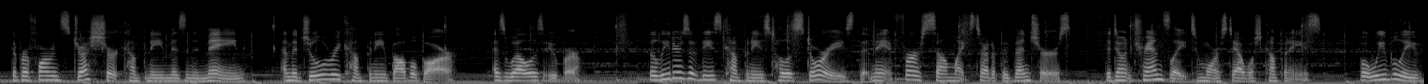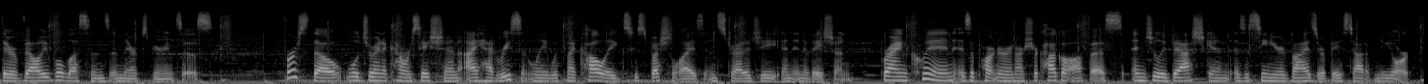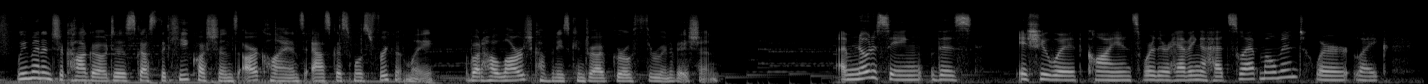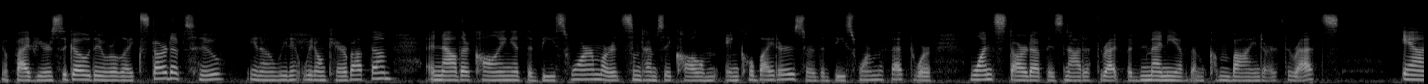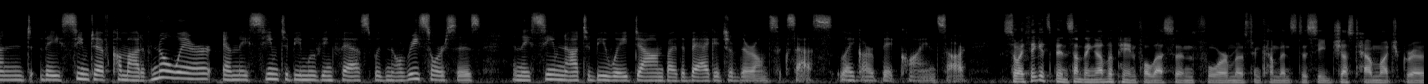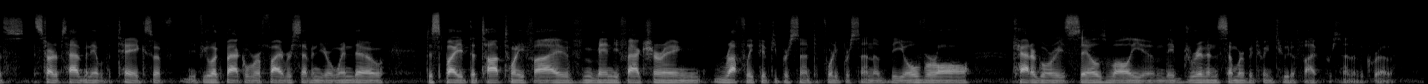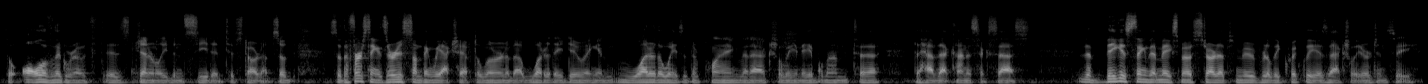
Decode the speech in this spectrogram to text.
the performance dress shirt company Mizzen and Main, and the jewelry company BaubleBar, as well as Uber. The leaders of these companies told us stories that may at first sound like startup adventures that don't translate to more established companies but we believe there are valuable lessons in their experiences. First, though, we'll join a conversation I had recently with my colleagues who specialize in strategy and innovation. Brian Quinn is a partner in our Chicago office, and Julie Bashkin is a senior advisor based out of New York. We met in Chicago to discuss the key questions our clients ask us most frequently about how large companies can drive growth through innovation. I'm noticing this issue with clients where they're having a head slap moment where, like, you know, five years ago they were like startups who? You know we don't we don't care about them. And now they're calling it the bee swarm or sometimes they call them ankle biters or the bee swarm effect where one startup is not a threat but many of them combined are threats. And they seem to have come out of nowhere and they seem to be moving fast with no resources and they seem not to be weighed down by the baggage of their own success like our big clients are so I think it's been something of a painful lesson for most incumbents to see just how much growth startups have been able to take. So if, if you look back over a five or seven year window, despite the top 25 manufacturing roughly 50% to 40% of the overall category's sales volume, they've driven somewhere between 2 to 5% of the growth. So all of the growth has generally been ceded to startups. So, so the first thing is there is something we actually have to learn about what are they doing and what are the ways that they're playing that actually enable them to, to have that kind of success the biggest thing that makes most startups move really quickly is actually urgency.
